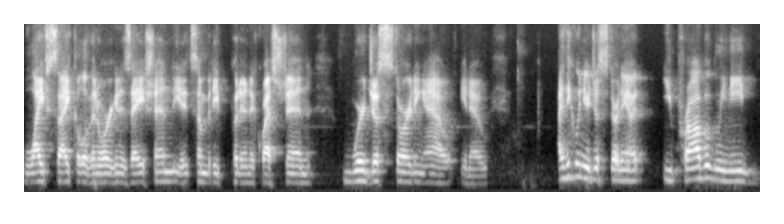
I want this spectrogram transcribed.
life cycle of an organization. Somebody put in a question. We're just starting out. You know, I think when you're just starting out, you probably need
